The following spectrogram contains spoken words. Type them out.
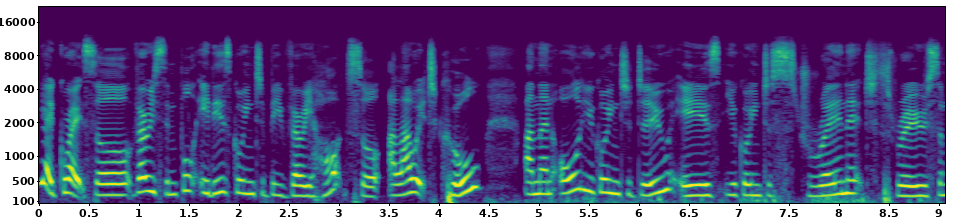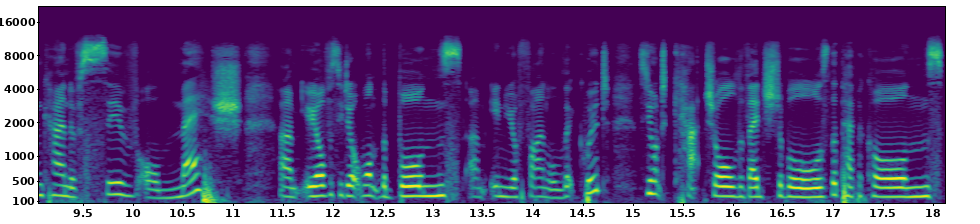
Yeah, great. So, very simple. It is going to be very hot, so allow it to cool. And then all you're going to do is you're going to strain it through some kind of sieve or mesh. Um, you obviously don't want the bones um, in your final liquid, so you want to catch all the vegetables, the peppercorns,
